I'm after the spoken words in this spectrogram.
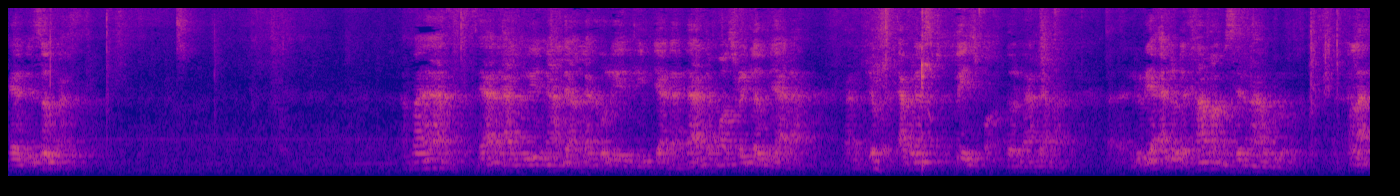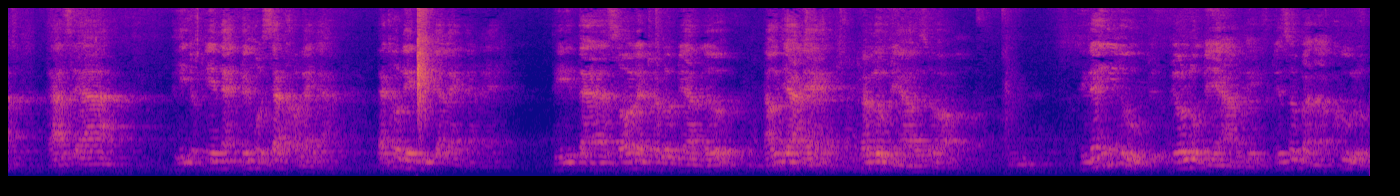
ကဲပစ္စုပန်အမှန်ကဆရာကလူကြီးနားတယ်လက်ကိုလေးတီးပြတာဒါ demonstrate လုပ်ပြတာပြော evidence based ပေါ့တော့နားတယ်လူတွေအဲ့လိုတစ်ခါမှမစဉ်းစားဘူးလို့ဟုတ်လားဒါဆရာဒီအပြင်းနဲ့ဘယ်ကိုဆက်ခေါ်လိုက်တာလက်ကိုလေးတီးပြလိုက်တာ ਨੇ ဒီတန်စောလည်းထွက်လို့မရလို့နောက်ကြလည်းထွက်လို့မရဘူးဆိုတော့ ဒီတိုင်းကြီးလို့ပြောလို့မရဘူးလေပြစ္ဆုတ်ပန်တော့အခုလို့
